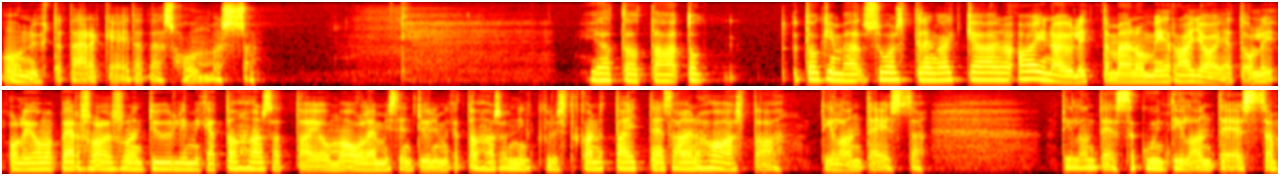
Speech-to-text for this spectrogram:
on yhtä tärkeitä tässä hommassa. Ja tota, to, toki mä suosittelen kaikkia aina, aina ylittämään omia rajoja, että oli, oli oma persoonallisuuden tyyli mikä tahansa tai oma olemisen tyyli mikä tahansa, niin kyllä sitä kannattaa itteensä aina haastaa tilanteissa, tilanteessa kuin tilanteessa.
